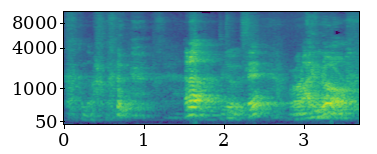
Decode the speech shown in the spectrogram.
끝나. 하나, 둘, 셋. 락앤롤.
